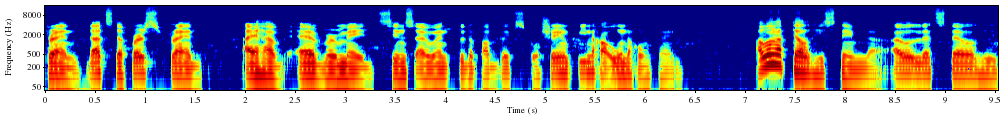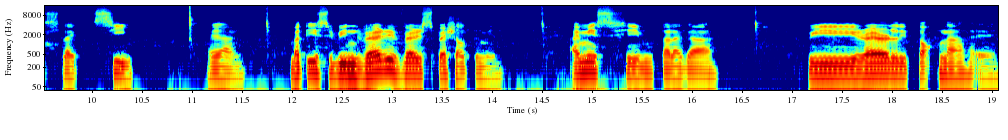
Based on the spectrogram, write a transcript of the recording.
friend. That's the first friend I have ever made since I went to the public school. Siya yung pinakauna kong friend. I will not tell his name na. I will let's tell his like C. Ayan. But he's been very, very special to me. I miss him talaga. We rarely talk na eh.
